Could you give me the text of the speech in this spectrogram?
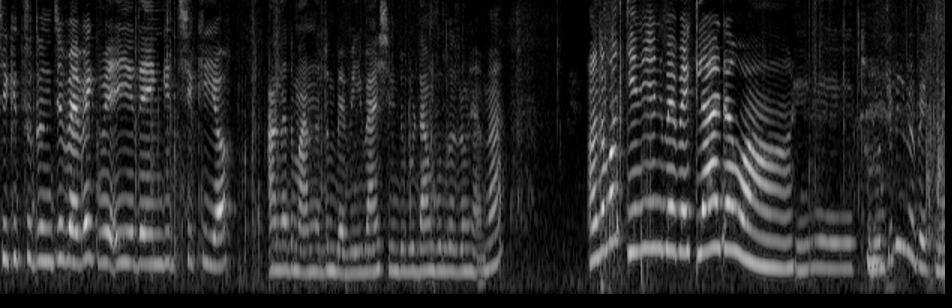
Çünkü turuncu bebek ve iyi rengi çıkıyor. Anladım anladım bebeği. Ben şimdi buradan bulurum hemen. Ana bak yeni yeni bebekler de var. evet, turuncu bir bebek mi?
